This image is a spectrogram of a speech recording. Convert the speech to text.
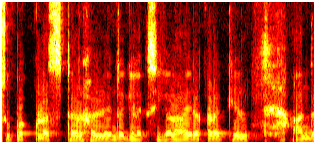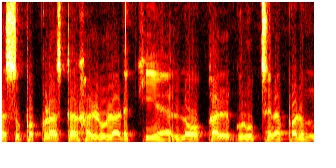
சூப்பர் குளஸ்டர்கள் என்ற கெலக்சிகள் ஆயிரக்கணக்கில் அந்த சூப்பர் குளஸ்டர்கள் உள்ளடக்கிய லோக்கல் குரூப்ஸ் எனப்படும்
